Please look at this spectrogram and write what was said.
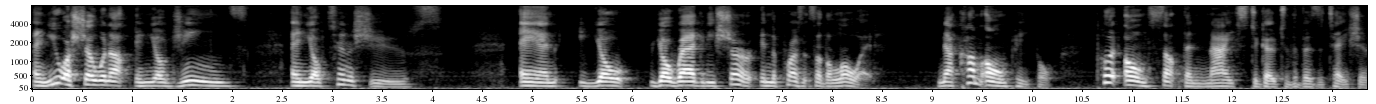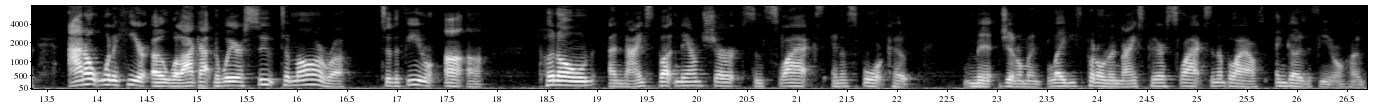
and you are showing up in your jeans and your tennis shoes and your your raggedy shirt in the presence of the Lord. Now come on, people. Put on something nice to go to the visitation. I don't want to hear, oh well, I got to wear a suit tomorrow to the funeral. Uh-uh. Put on a nice button-down shirt, some slacks, and a sport coat. Gentlemen, ladies, put on a nice pair of slacks and a blouse and go to the funeral home.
